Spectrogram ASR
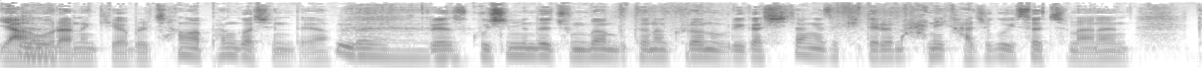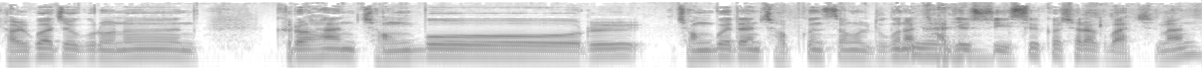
야후라는 네. 기업을 창업한 것인데요. 네. 그래서 90년대 중반부터는 그런 우리가 시장에서 기대를 많이 가지고 있었지만은 결과적으로는 그러한 정보를 정보에 대한 접근성을 누구나 예. 가질 수 있을 것이라고 봤지만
